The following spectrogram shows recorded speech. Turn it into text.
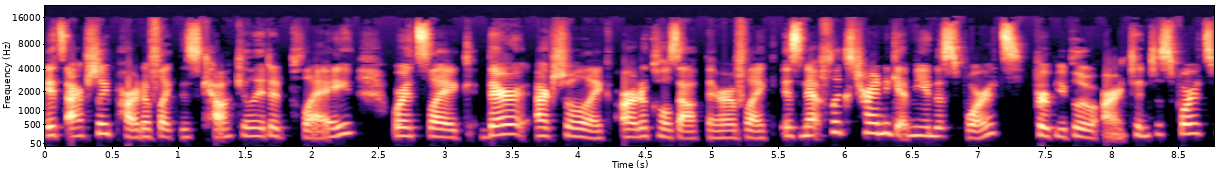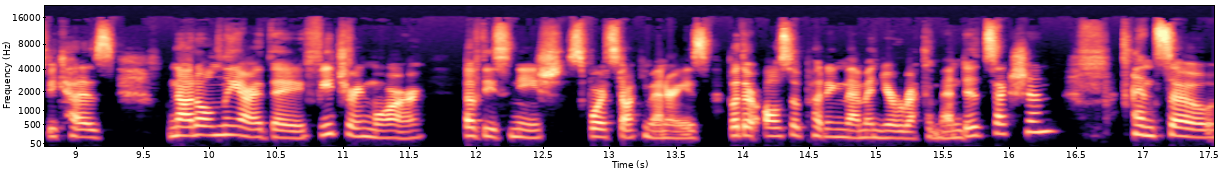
it's actually part of like this calculated play where it's like there are actual like articles out there of like, is Netflix trying to get me into sports for people who aren't into sports? Because not only are they featuring more of these niche sports documentaries, but they're also putting them in your recommended section. And so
